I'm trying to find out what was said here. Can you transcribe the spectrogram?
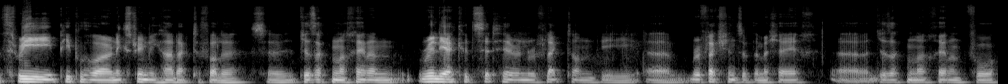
three people who are an extremely hard act to follow. So, Jazakumullah khairan. Really, I could sit here and reflect on the um, reflections of the Mashaykh. Uh, Jazakumullah khairan for,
